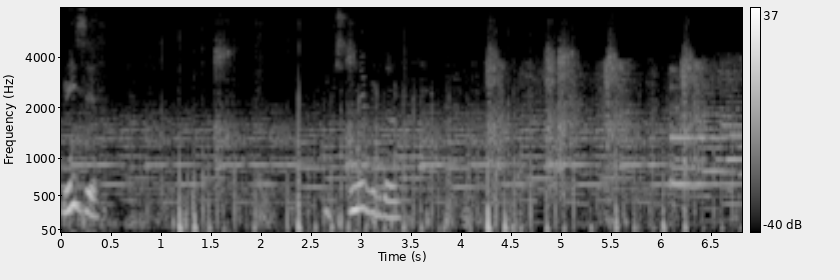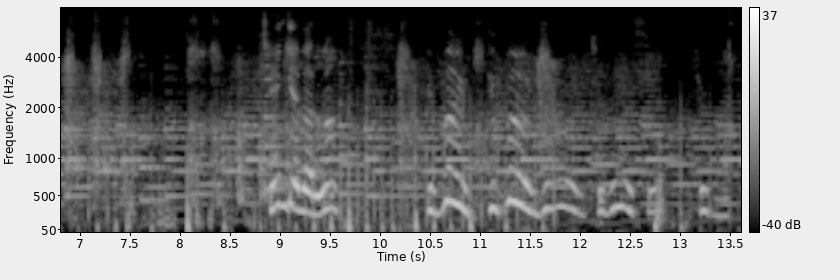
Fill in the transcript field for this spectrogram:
Neyse. İkisine birden. Sen geber lan. Geber, geber, geber. Tadı nasıl? Çok iyi.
